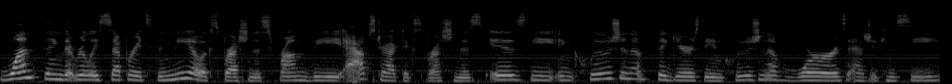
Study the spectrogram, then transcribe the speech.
One thing that really separates the neo-expressionists from the abstract expressionists is the inclusion of figures, the inclusion of words, as you can see,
